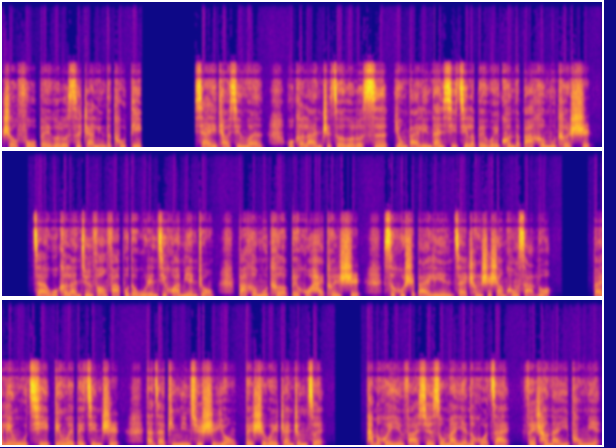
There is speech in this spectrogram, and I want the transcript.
收复被俄罗斯占领的土地。下一条新闻：乌克兰指责俄罗斯用白磷弹袭击了被围困的巴赫穆特市。在乌克兰军方发布的无人机画面中，巴赫穆特被火海吞噬，似乎是白磷在城市上空洒落。白磷武器并未被禁止，但在平民区使用被视为战争罪。它们会引发迅速蔓延的火灾，非常难以扑灭。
